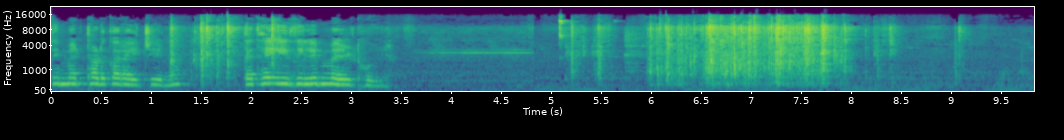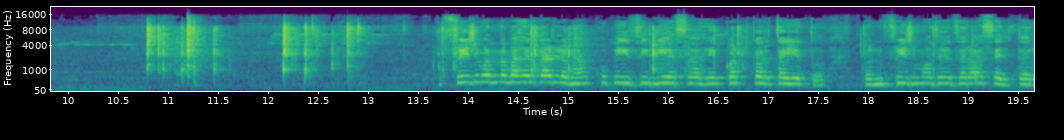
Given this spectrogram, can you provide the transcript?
जी मेथड करायची आहे ना त्यात हे इझिली मेल्ट होईल. फ्रीजमधनं बाहेर काढलं ना खूप इझिली असं हे कट करता येतं. पण फ्रीजमध्ये जर असेल तर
